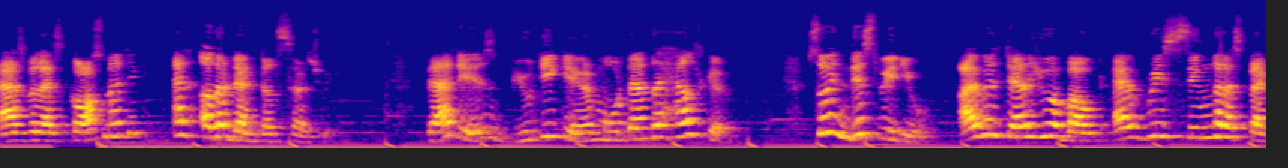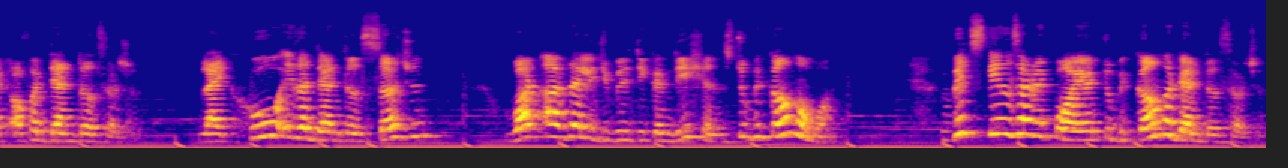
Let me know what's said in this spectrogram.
as well as cosmetic and other dental surgery. That is beauty care more than the healthcare. So in this video, I will tell you about every single aspect of a dental surgeon. Like who is a dental surgeon? What are the eligibility conditions to become a one? Which skills are required to become a dental surgeon?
